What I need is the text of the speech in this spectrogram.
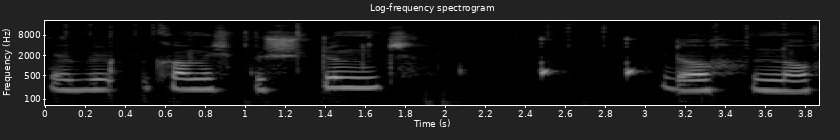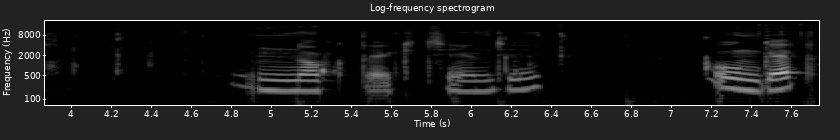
Hier bekomme ich bestimmt doch noch Knockback TNT. Oh, ein Gap.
